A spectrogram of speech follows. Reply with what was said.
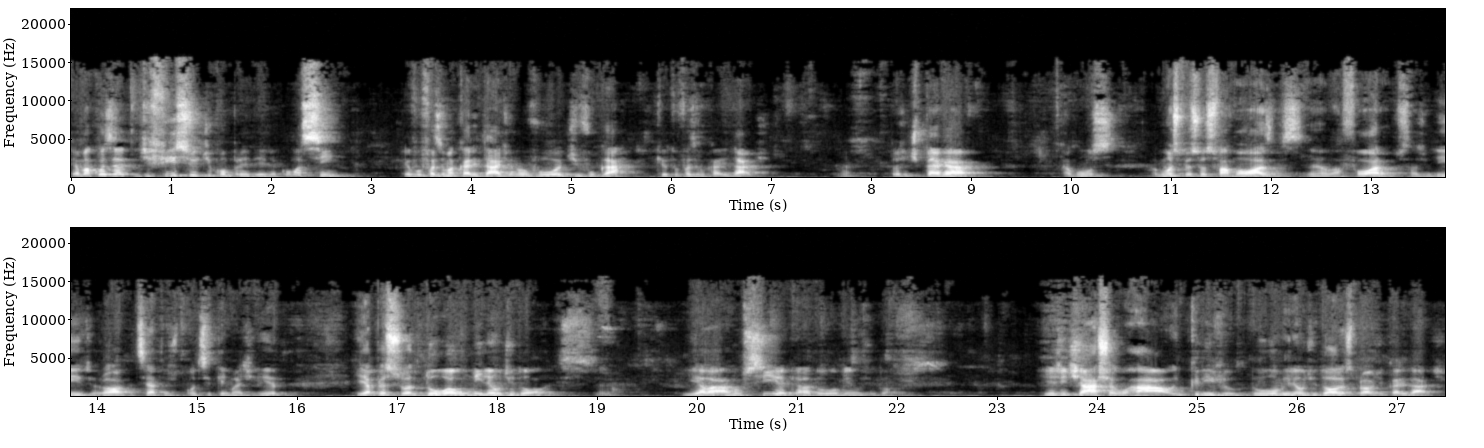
É uma coisa difícil de compreender. Né? Como assim? eu vou fazer uma caridade, eu não vou divulgar que eu estou fazendo caridade. Né? Então a gente pega alguns, algumas pessoas famosas né, lá fora, nos Estados Unidos, Europa, etc., onde se tem mais dinheiro, e a pessoa doa um milhão de dólares. Né? E ela anuncia que ela doou milhão de dólares. E a gente acha, uau, incrível, doou um milhão de dólares para algo de caridade.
